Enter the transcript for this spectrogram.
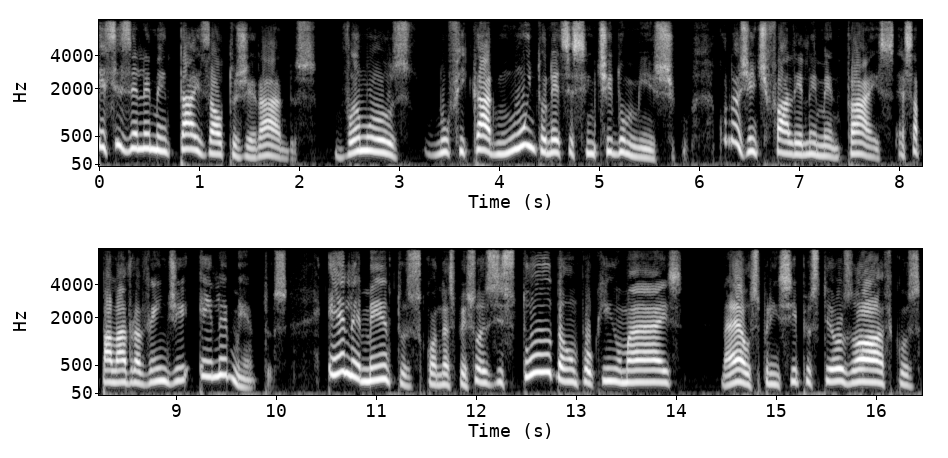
Esses elementais autogerados, vamos não ficar muito nesse sentido místico. Quando a gente fala elementais, essa palavra vem de elementos. Elementos, quando as pessoas estudam um pouquinho mais, né, os princípios teosóficos,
